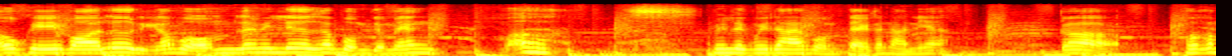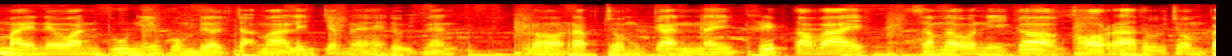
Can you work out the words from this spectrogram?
โอเค พอเลิกดีครับผมเล่นไม่เลิกครับผมเดี๋ยวแม่งไม่เลิกไม่ได้ผมแต่ขนาดเนี้ยก็พบกันใหม่ในวันพรุ่งนี้ผมเดี๋ยวจะมาเล่นเกมอะไรให้ดูอีกนั้น รอรับชมกันในคลิปต่อไปสำหรับวันนี้ก็ขอลาท่านผู้ชมไป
